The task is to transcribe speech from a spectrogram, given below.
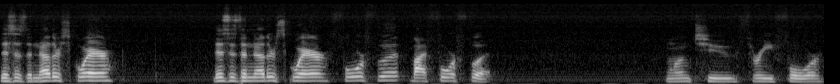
This is another square. This is another square, four foot by four foot. One, two, three, four.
